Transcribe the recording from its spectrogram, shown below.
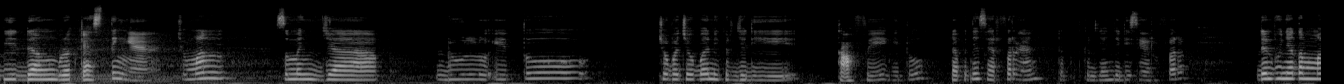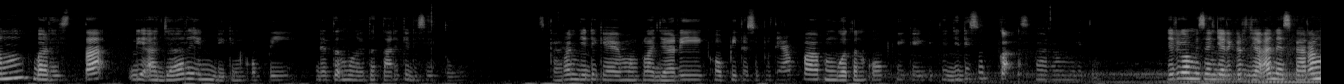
bidang broadcasting ya. Cuman semenjak dulu itu coba-coba nih kerja di cafe gitu, dapatnya server kan, dapat kerjaan jadi server dan punya teman barista diajarin bikin kopi. Dan mulai tertariknya di situ. Sekarang jadi kayak mempelajari kopi itu seperti apa, pembuatan kopi kayak gitu. Jadi suka sekarang gitu jadi kalau misalnya cari kerjaan ya sekarang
